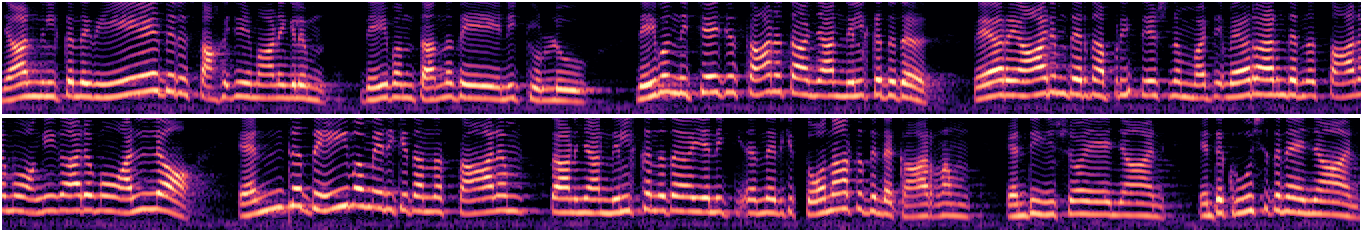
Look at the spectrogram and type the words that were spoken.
ഞാൻ നിൽക്കുന്നത് ഏതൊരു സാഹചര്യമാണെങ്കിലും ദൈവം തന്നതേ എനിക്കുള്ളൂ. ദൈവം നിശ്ചയിച്ച സ്ഥാനത്താണ് ഞാൻ നിൽക്കുന്നത്. വേറെ ആരും തരുന്ന അപ്രീസിയേഷനും മറ്റ് വേറെ ആരും തരുന്ന സ്ഥാനമോ അംഗീകാരമോ അല്ല. എന്റെ ദൈവം എനിക്ക് തന്ന സ്ഥാനം താണ് ഞാൻ നിൽക്കുന്നത് എനിക്ക് എന്ന് എനിക്ക് തോന്നാത്തതിന്റെ കാരണം എന്റെ ഈശോയെ ഞാൻ എന്റെ ക്രൂശിതനെ ഞാൻ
